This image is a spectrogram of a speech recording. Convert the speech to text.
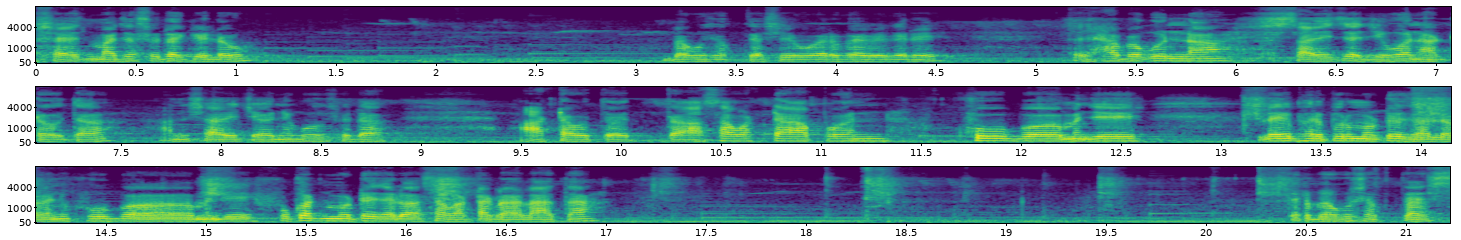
शाळेत मजासुद्धा केलो. बघू शकता असे वर्ग वगैरे. तर ह्या बघून ना शाळेचं जीवन आठवतं आणि शाळेचे अनुभवसुद्धा आठवतात. तर असा वाटतं आपण खूप म्हणजे लय भरपूर मोठे झालो आणि खूप म्हणजे फुकट मोठे झालो असा वाटायला लागला आता. तर बघू शकतास.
